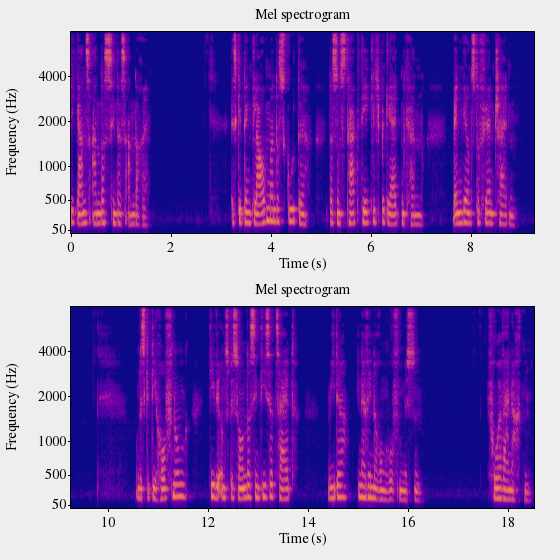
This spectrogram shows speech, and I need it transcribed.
die ganz anders sind als andere. Es gibt den Glauben an das Gute, das uns tagtäglich begleiten kann, wenn wir uns dafür entscheiden. Und es gibt die Hoffnung, die wir uns besonders in dieser Zeit wieder in Erinnerung rufen müssen. Frohe Weihnachten.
